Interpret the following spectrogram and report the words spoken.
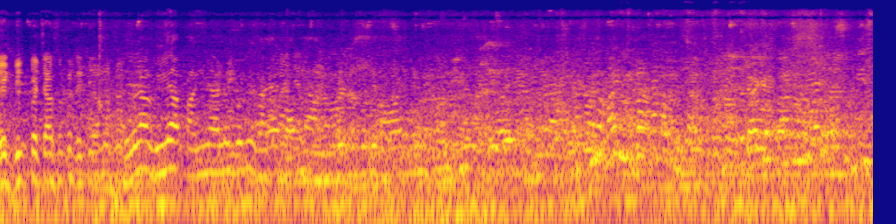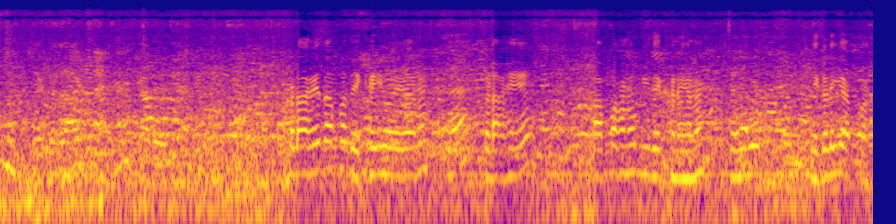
एक बीच पचास रुपये देती है ना पूरा भैया पानी आलू को भी खाया जाता है आलू को भी खाया ਕੜਾਹੇ ਤਾਂ ਆਪਾਂ ਦੇਖਿਆ ਹੀ ਹੋਏਗਾ ਨਾ ਕੜਾਹੇ ਆਪਾਂ ਹੁਣ ਉਹ ਕੀ ਦੇਖਣੇ ਹਨਾ ਚਲੀਏ ਨਿਕਲ ਗਏ ਆਪਾਂ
